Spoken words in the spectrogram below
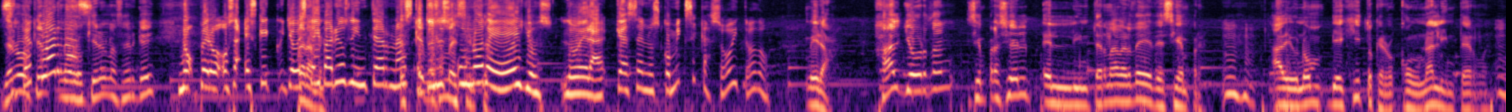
Ya ¿Sí no, te lo quieren, no lo acuerdas? quieren hacer gay. No, pero, o sea, es que ya ves que hay varios linternas, Es que entonces uno decirte. de ellos lo era, que hasta en los cómics se casó y todo. Mira, Hal Jordan siempre ha sido el, el linterna verde de siempre. Había uno viejito que era con una linterna. ujú.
